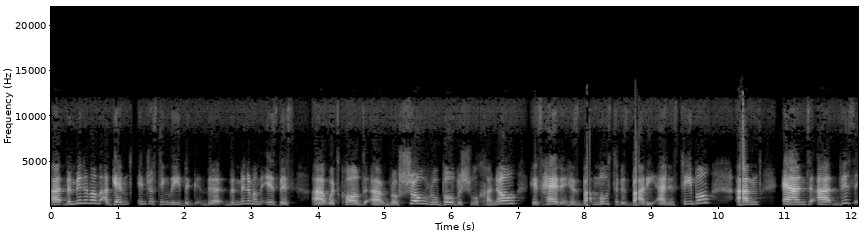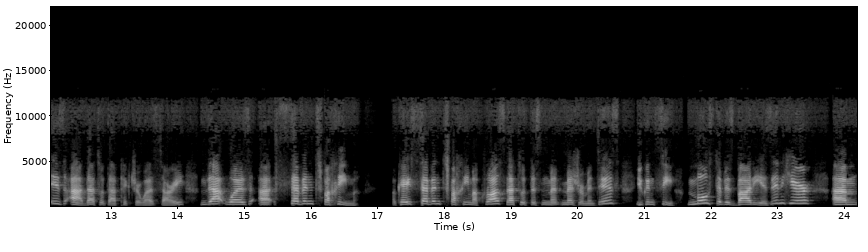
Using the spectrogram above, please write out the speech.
uh, the minimum again. Interestingly, the the the minimum is this. what's called rosho rubo v'shulchano, his head, his most of his body, and his table. Um, and this is ah, that's what that picture was. Sorry, that was seven tfachim. Okay, seven tfachim across. That's what this me- measurement is. You can see most of his body is in here. Um,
